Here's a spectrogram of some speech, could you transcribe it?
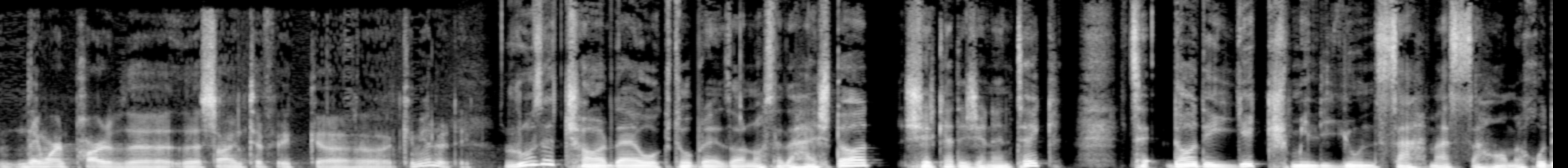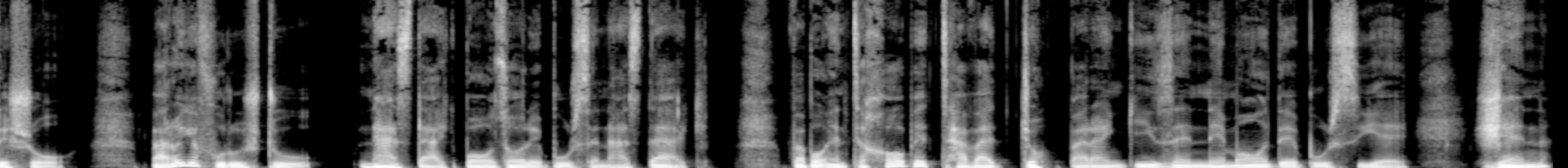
they weren't part of the the scientific uh, community. روز 14 اکتبر 1980 شرکت ژننتک تعداد یک میلیون سهم از سهام خودش رو برای فروش تو نزدک بازار بورس نزدک و با انتخاب توجه برانگیز نماد بورسی ژن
